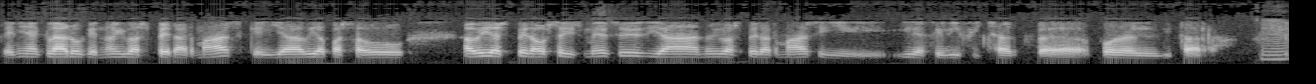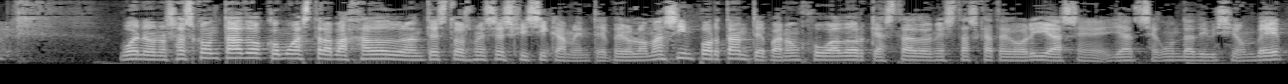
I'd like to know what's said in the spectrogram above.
tenía claro que no iba a esperar más, que ya había pasado había esperado seis meses, ya no iba a esperar más y, decidí fichar eh, por el guitarra. Mm. Bueno, nos has contado cómo has trabajado durante estos meses físicamente, pero lo más importante para un jugador que ha estado en estas categorías, eh, ya en Segunda División B,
